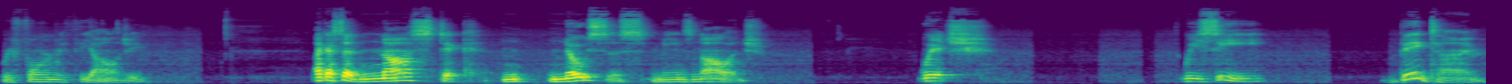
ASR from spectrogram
Reformed theology. Like I said, Gnostic gnosis means knowledge, which we see big time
